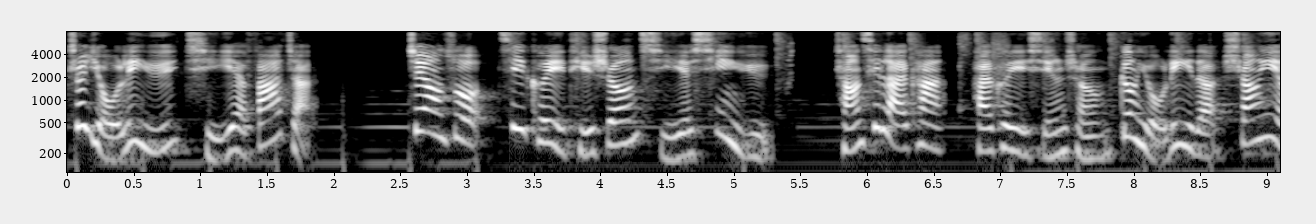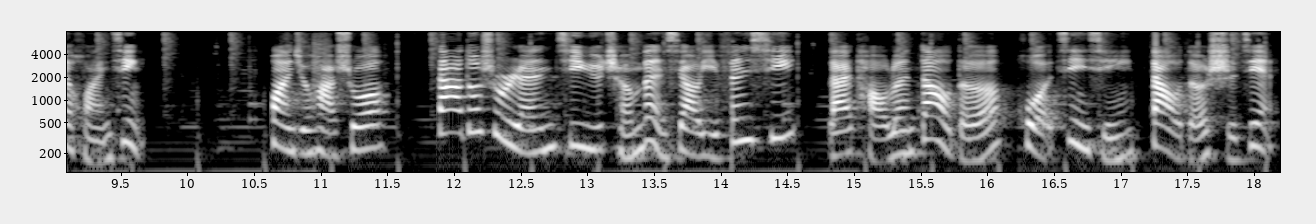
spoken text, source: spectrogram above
这有利于企业发展，这样做既可以提升企业信誉，长期来看还可以形成更有利的商业环境。换句话说，大多数人基于成本效益分析来讨论道德或进行道德实践，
